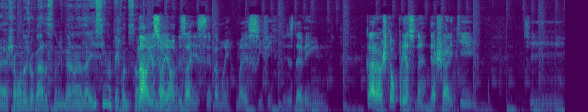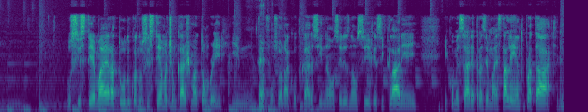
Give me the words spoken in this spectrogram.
É, chamando a jogada, se não me engano, né? Daí sim não tem condição. Não, isso aí é uma bizarrice sem tamanho. Mas, enfim, eles devem. Cara, eu acho que é o preço, né? De acharem que. que o sistema era tudo quando o sistema tinha um cara chamado Tom Brady. E não é. vai funcionar com outro cara assim não, se eles não se reciclarem aí e começarem a trazer mais talento pro ataque, né?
